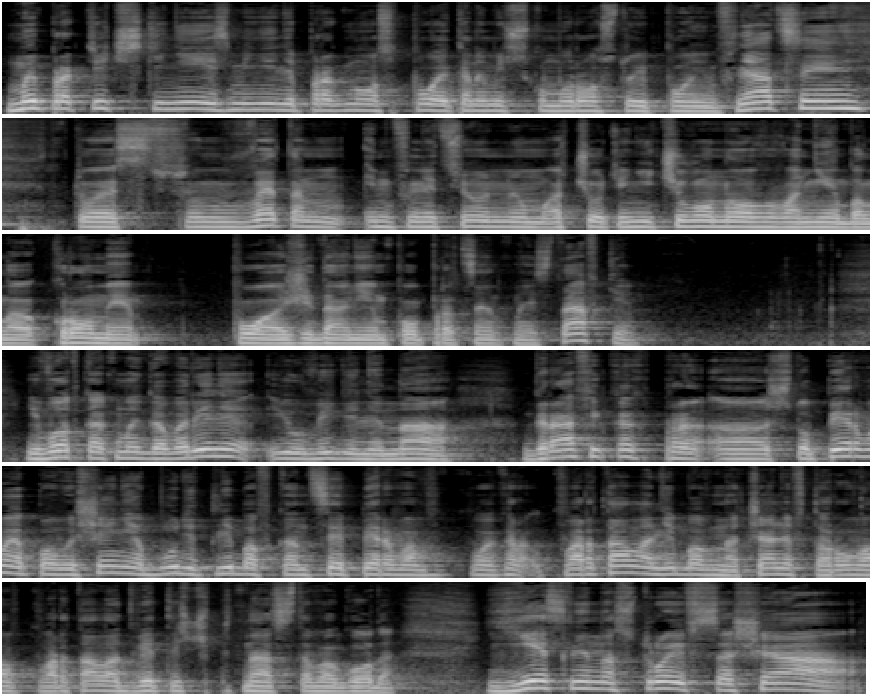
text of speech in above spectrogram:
Мы практически не изменили прогноз по экономическому росту и по инфляции. То есть в этом инфляционном отчете ничего нового не было, кроме по ожиданиям по процентной ставке. И вот, как мы говорили и увидели на графиках, э, что первое повышение будет либо в конце первого квартала, либо в начале второго квартала 2015 года. Если настрой в США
